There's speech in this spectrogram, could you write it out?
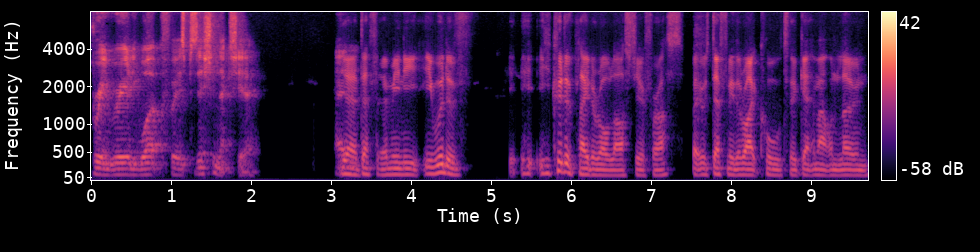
Bree really work for his position next year. And yeah, definitely. I mean, he, he would have he, he could have played a role last year for us, but it was definitely the right call to get him out on loan,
